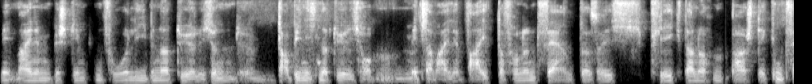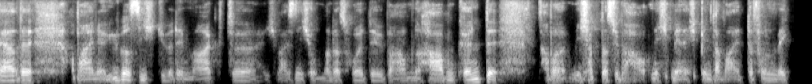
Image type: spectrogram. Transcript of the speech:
mit meinem bestimmten Vorlieben natürlich. Und äh, da bin ich natürlich auch mittlerweile weit davon entfernt. Also ich pflege da noch ein paar Steckenpferde, aber eine Übersicht über den Markt, äh, ich weiß nicht, ob man das heute überhaupt noch haben könnte, aber ich habe das überhaupt nicht mehr. Ich bin da weit davon weg.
